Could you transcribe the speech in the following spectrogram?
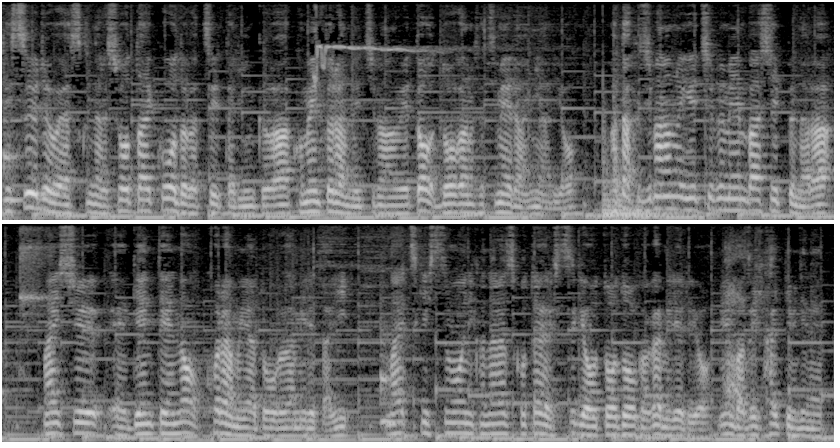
手数料が安くなる招待コードがついたリンクはコメント欄の一番上と動画の説明欄にあるよまた藤原の YouTube メンバーシップなら毎週限定のコラムや動画が見れたり毎月質問に必ず答える質疑応答動画が見れるよ。メンバーぜひ入ってみてね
